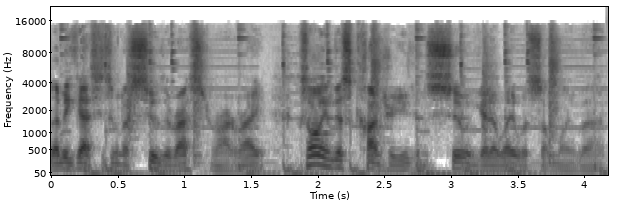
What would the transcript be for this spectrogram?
Let me guess, he's going to sue the restaurant, right? Because only in this country you can sue and get away with something like that.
